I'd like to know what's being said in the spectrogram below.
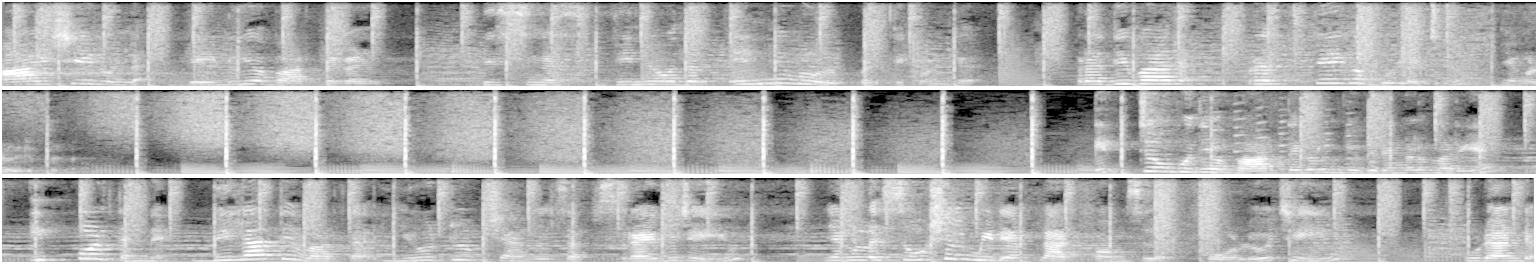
ആഴ്ചയിലുള്ള വലിയ വാർത്തകൾ ബിസിനസ് വിനോദം എന്നിവ ഉൾപ്പെടുത്തിക്കൊണ്ട് പ്രതിവാര പ്രത്യേക ബുള്ളറ്റിനും ഞങ്ങൾ ഒരുക്കുന്നു. ഏറ്റവും പുതിയ വാർത്തകളും വിവരങ്ങളും അറിയാൻ ഇപ്പോൾ തന്നെ ബിലാത്തി വാർത്ത യൂട്യൂബ് ചാനൽ സബ്സ്ക്രൈബ് ചെയ്യൂ. ഞങ്ങളുടെ സോഷ്യൽ മീഡിയ പ്ലാറ്റ്ഫോംസിൽ ഫോളോ ചെയ്യൂ. കൂടാണ്ട്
